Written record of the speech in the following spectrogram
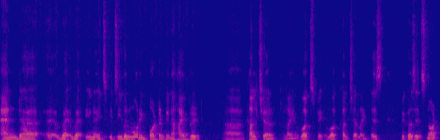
And where, where, you know it's it's even more important in a hybrid uh, culture like workspace work culture like this because it's not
